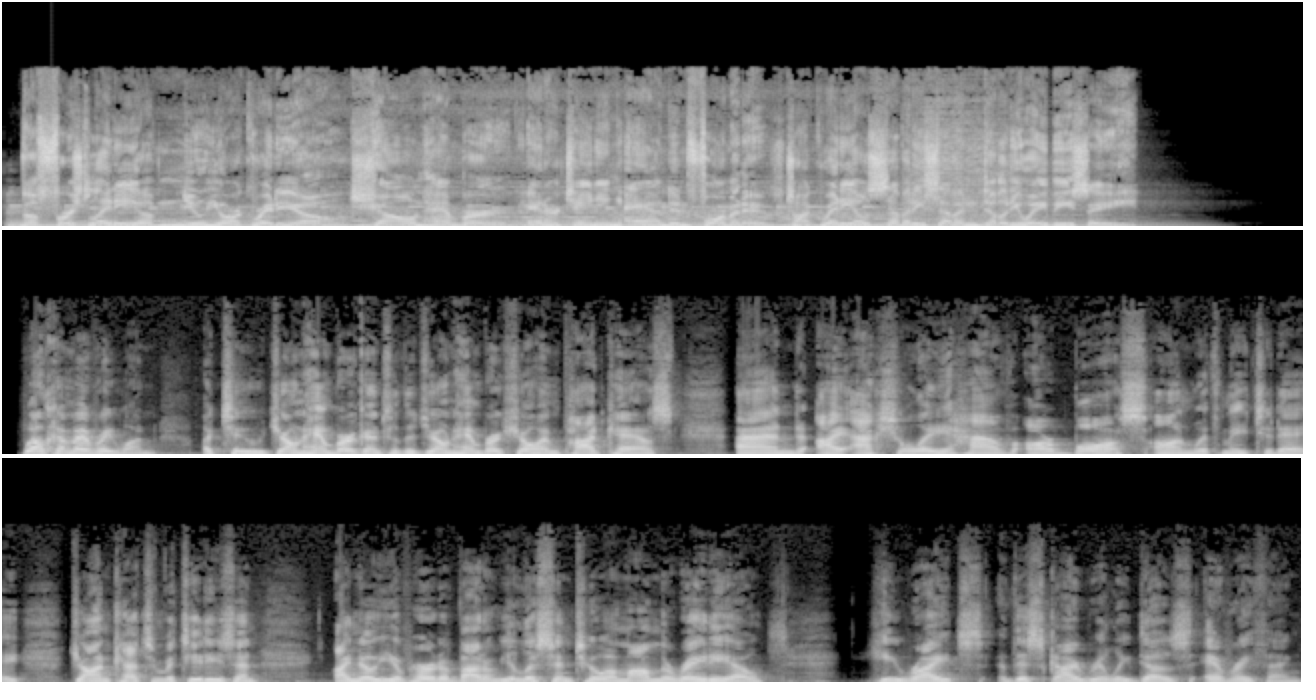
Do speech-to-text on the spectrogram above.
The First Lady of New York Radio, Joan Hamburg. Entertaining and informative. Talk Radio 77 WABC. Welcome, everyone, uh, to Joan Hamburg and to the Joan Hamburg Show and podcast. And I actually have our boss on with me today, John Catsimatidis. And I know you've heard about him, you listen to him on the radio. He writes, This guy really does everything.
